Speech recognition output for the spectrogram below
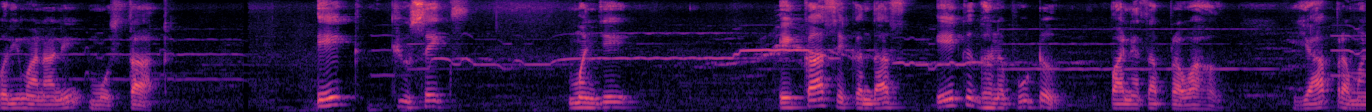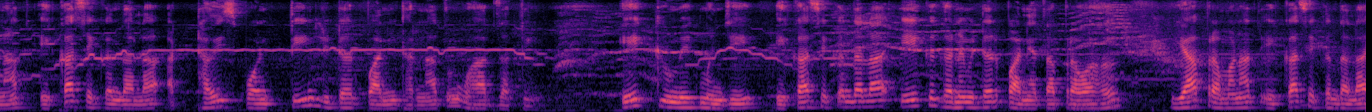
परिमाणाने मोजतात. एक क्युसेक्स म्हणजे एका सेकंदास एक घनफूट पाण्याचा प्रवाह. या प्रमाणात एका सेकंदाला अठ्ठावीस पॉईंट तीन लिटर पाणी धरणातून वाहत जाते. एक क्युमेक म्हणजे एका सेकंदाला एक घनमीटर पाण्याचा प्रवाह. या प्रमाणात एका सेकंदाला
